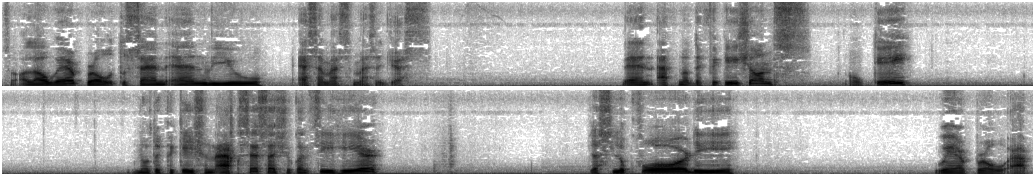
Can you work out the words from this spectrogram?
So allow Wear Pro to send and view SMS messages. Then app notifications. Okay. Notification access as you can see here. Just look for the Wear Pro app.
